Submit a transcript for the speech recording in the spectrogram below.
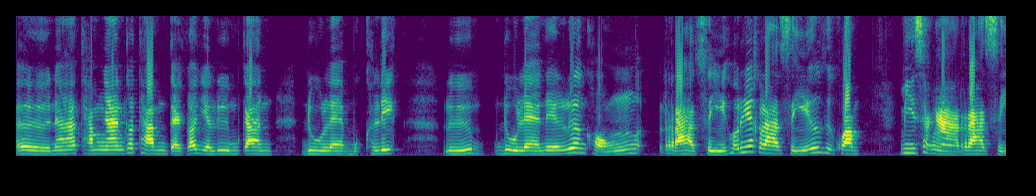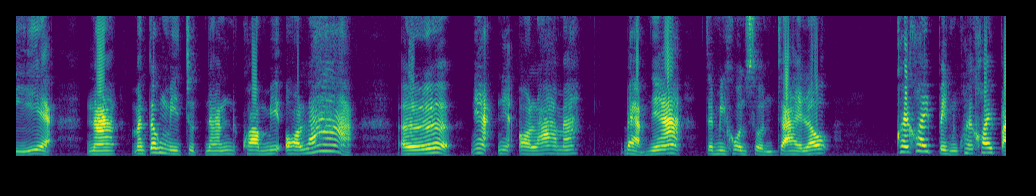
เออนะคะทำงานก็ทำแต่ก็อย่าลืมการดูแลบุคลิก หรือดูแลในเรื่องของราศีเขาเรียกราศีก็คือความมีสง่าราศีอะ นะ มันต้องมีจุดนั้นความมีออร่า เออ เนี่ยเนี่ยออร่ามะแบบเนี้ยจะมีคนสนใจแล้ว ค่อยๆเป็น ค่อย ๆ ไป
